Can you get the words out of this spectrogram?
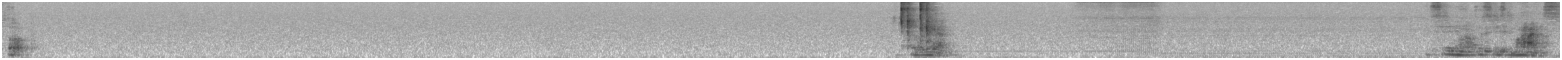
Stop. Again you see this is minus.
